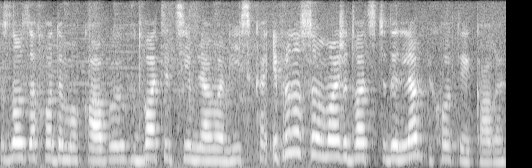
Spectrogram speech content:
Знов заходимо кавою в 27 ляма війська і приносимо майже 21 лям піхоти і кави.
